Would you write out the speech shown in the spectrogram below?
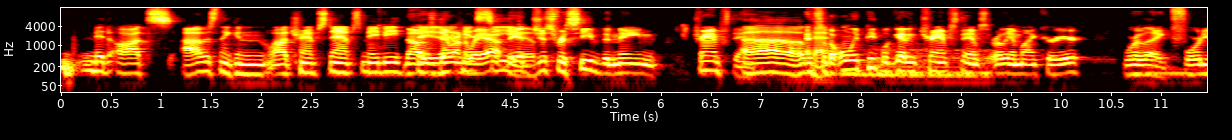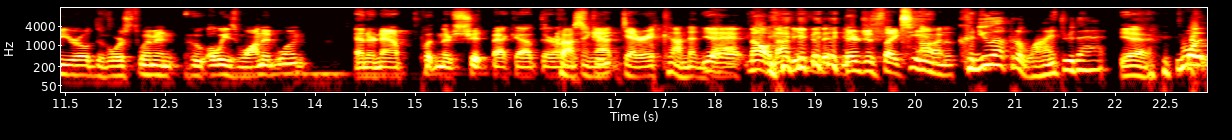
mid aughts. I was thinking a lot of tramp stamps, maybe. no they, are on the way out see they had just received the name tramp stamp Oh, okay. And so the only people getting tramp stamps early in my career were like 40 year old divorced women who always wanted one and are now putting their shit back out there crossing on the out. Derek on the Yeah, back. no, not even. They're just like, Tim, oh, can you uh, put a line through that? yeah. Well,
